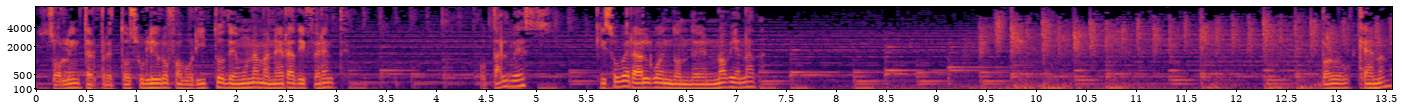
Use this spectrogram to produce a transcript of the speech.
solo interpretó su libro favorito de una manera diferente. O tal vez, quiso ver algo en donde no había nada. Burrow Cannon,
